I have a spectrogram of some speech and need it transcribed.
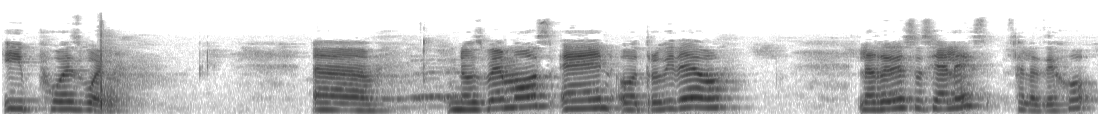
Y pues bueno ah, nos vemos en otro video. Las redes sociales se las dejo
